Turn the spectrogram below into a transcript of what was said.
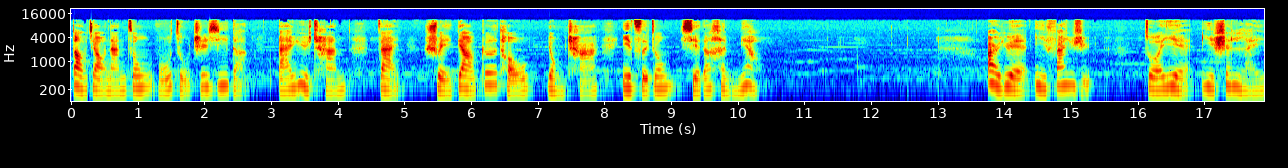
道教南宗五祖之一的白玉禅在《水调歌头·咏茶》一词中写得很妙。二月一番雨，昨夜一声雷。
